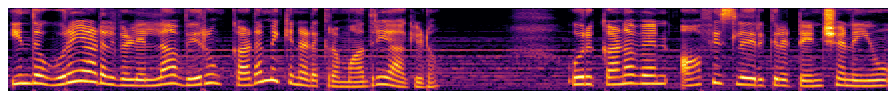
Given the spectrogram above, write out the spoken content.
இந்த உரையாடல்கள் எல்லாம் வெறும் கடமைக்கு நடக்கிற மாதிரி ஆகிடும். ஒரு கணவன் ஆஃபீஸ்ல இருக்கிற டென்ஷனையும்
